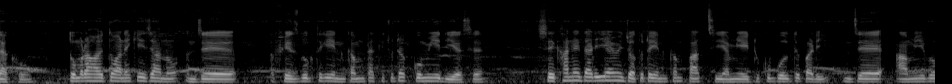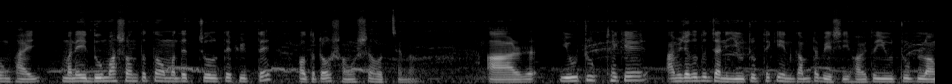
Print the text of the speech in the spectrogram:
দেখো, তোমরা হয়তো অনেকেই জানো যে ফেসবুক থেকে ইনকামটা কিছুটা কমিয়ে দিয়েছে। সেখানে দাঁড়িয়ে আমি যতটা ইনকাম পাচ্ছি, আমি এইটুকু বলতে পারি যে আমি এবং ভাই মানে এই দু মাস অন্তত আমাদের চলতে ফিরতে অতটাও সমস্যা হচ্ছে না। আর ইউটিউব থেকে, আমি যতদূর জানি ইউটিউব থেকে ইনকামটা বেশি, হয়তো ইউটিউব লং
